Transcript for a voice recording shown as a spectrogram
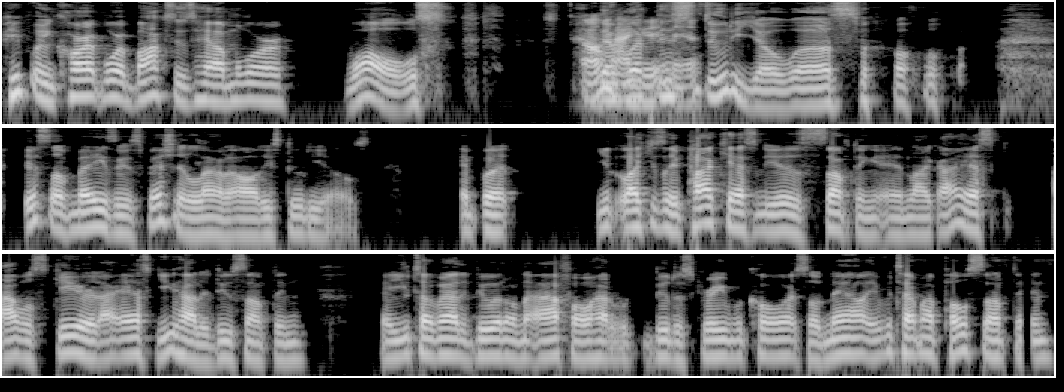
people in cardboard boxes have more walls oh than what goodness. this studio was. So it's amazing, especially Atlanta, all these studios. And but you, like you say, podcasting is something. And like I asked, I was scared. I asked you how to do something, and you told me how to do it on the iPhone, how to do the screen record. So now every time I post something,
